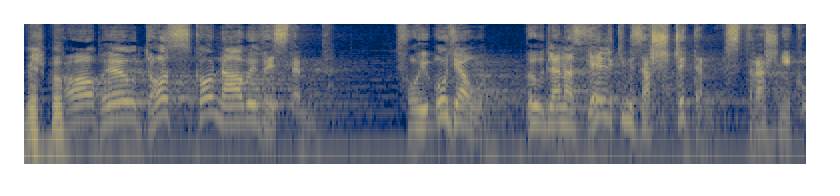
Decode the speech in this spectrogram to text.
Misz prób. To był doskonały występ. Twój udział był dla nas wielkim zaszczytem, strażniku.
